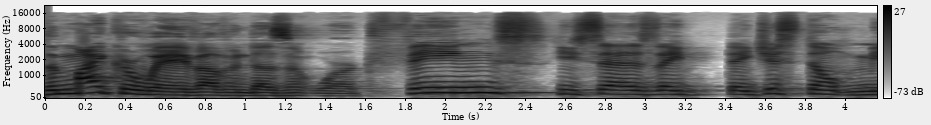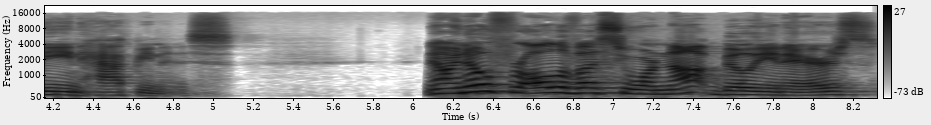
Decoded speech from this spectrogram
The microwave oven doesn't work. Things, he says, they, they just don't mean happiness. Now, I know for all of us who are not billionaires,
